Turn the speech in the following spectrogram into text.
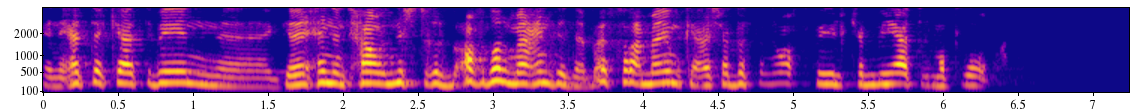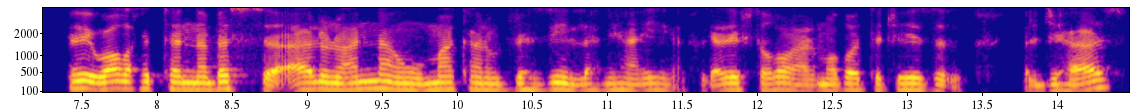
يعني حتى كاتبين آه، قاعدين إحنا نحاول نشتغل بأفضل ما عندنا باسرع ما يمكن عشان بس نوفي الكميات المطلوبة. إي واضح حتى انه بس أعلنوا عنه وما كانوا مجهزين له نهائيا. فقاعدين يشتغلون على موضوع تجهيز ال- الجهاز.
